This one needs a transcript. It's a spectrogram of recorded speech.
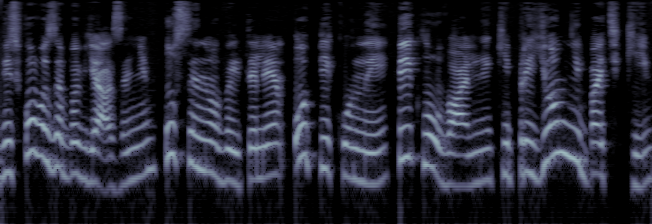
військовозобов'язані, усиновителі, опікуни, піклувальники, прийомні батьки,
